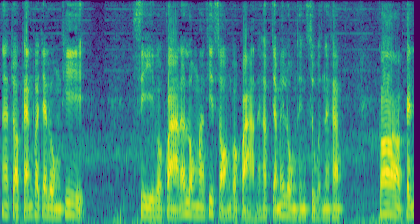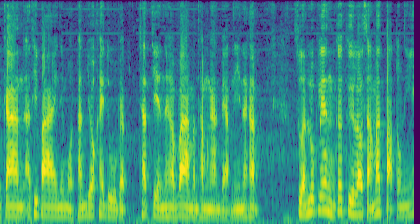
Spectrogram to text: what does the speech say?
หน้าจอแคมก็จะลงที่ 4 กว่าๆแล้วลงมาที่ 2 กว่าๆนะครับ จะไม่ลงถึงศูนย์นะครับ ก็เป็นการอธิบายในโหมดพันยกให้ดูแบบชัดเจนนะครับ ว่ามันทำงานแบบนี้นะครับ ส่วนลูกเล่นก็คือเราสามารถปรับตรงนี้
